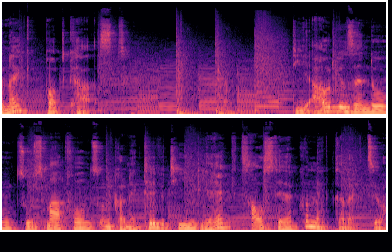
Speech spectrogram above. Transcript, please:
Connect Podcast. Die Audiosendung zu Smartphones und Connectivity direkt aus der Connect-Redaktion.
